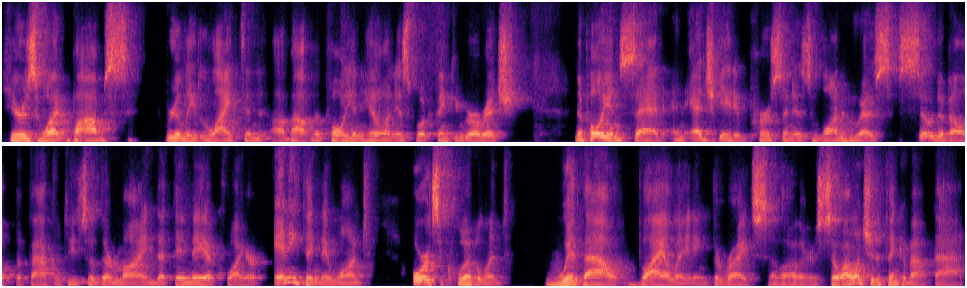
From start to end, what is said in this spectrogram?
here's what Bob's really liked in, about Napoleon Hill in his book, Think and Grow Rich. Napoleon said, an educated person is one who has so developed the faculties of their mind that they may acquire anything they want or its equivalent without violating the rights of others. So I want you to think about that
